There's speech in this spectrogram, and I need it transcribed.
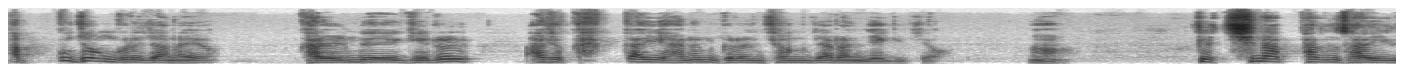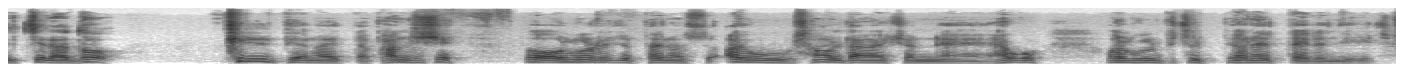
압구정 그러잖아요. 갈매기를 아주 가까이 하는 그런 정자란 얘기죠. 어. 그 친합한 사이일지라도 필 변화했다. 반드시 어, 얼굴을 좀 변했어. 아유 상을 당하셨네 하고 얼굴빛을 변했다 이런 얘기죠.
